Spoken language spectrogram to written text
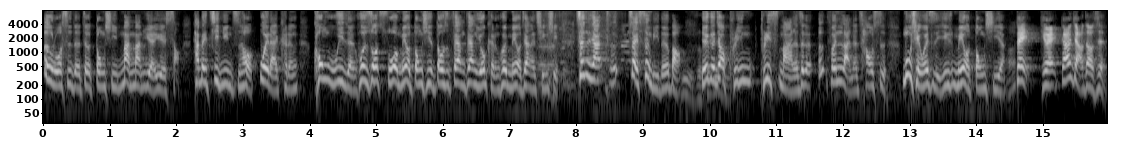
俄罗斯的这个东西慢慢越来越少。它被禁运之后，未来可能空无一人，或者说所有没有东西的都是非常非常有可能会没有这样的情形。甚至人家在圣彼得堡有一个叫 Prisma 的这个芬兰的超市，目前为止已经没有东西了。对，因为刚刚讲到的是。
